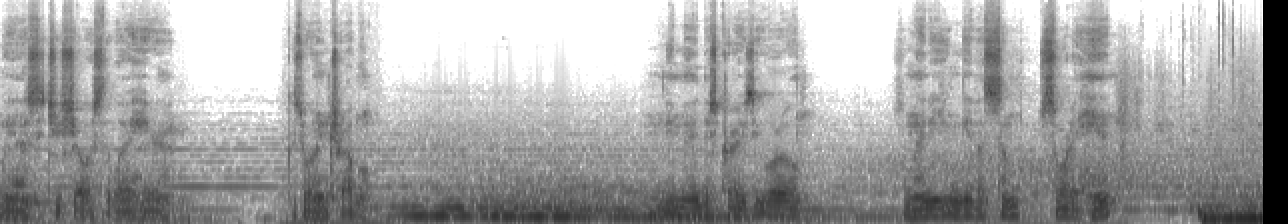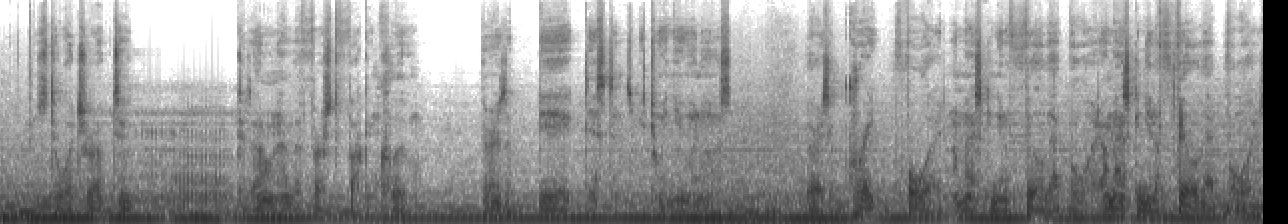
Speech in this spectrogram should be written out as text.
We ask that you show us the way here, because we're in trouble. You made this crazy world, so maybe you can give us some sort of hint as to what you're up to. Because I don't have the first fucking clue. There is a big distance between you and us. There is a great void. I'm asking you to fill that void. I'm asking you to fill that void.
